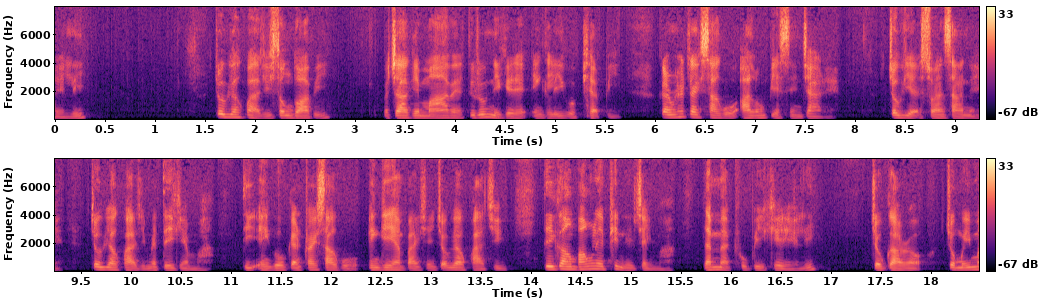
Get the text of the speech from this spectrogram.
တယ်လေ ကျုပ်ရောက်ပါကြီးဆုံးသွားပြီမကြခင်မှာပဲသူတို့နေခဲ့တဲ့အင်္ဂလိပ်ကိုဖျက်ပြီးကန်ရက်တိုက်ဆောက်ဖို့အားလုံးပြင်ဆင်ကြတယ်ကျုပ်ရဲ့အစွမ်းစားနဲ့ကျုပ်ရောက်ပါကြီးမသေးခင်မှာဒီအိမ်ကိုကန်ထရိုက်ဆောက်ဖို့အင်္ဂယံပိုင်ရှင်ကျုပ်ရောက်ပါကြီးတေကောင်ပေါင်းလဲဖြစ်နေချိန်မှာလက်မှတ်ထိုးပေးခဲ့တယ်လေကျုပ်ကတော့ကျုံမိမ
